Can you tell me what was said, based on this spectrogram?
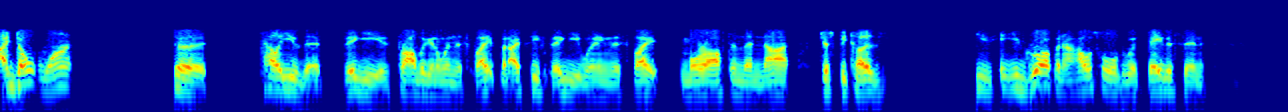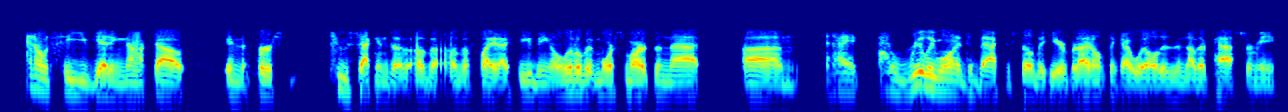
I don't want to tell you that Figgy is probably going to win this fight, but I see Figgy winning this fight more often than not, just because he, you grew up in a household with Deiveson. I don't see you getting knocked out in the first two seconds of, of, a, of a fight. I see you being a little bit more smart than that. Um, and I, I really wanted to back Da Silva here, but I don't think I will. This is another pass for me.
